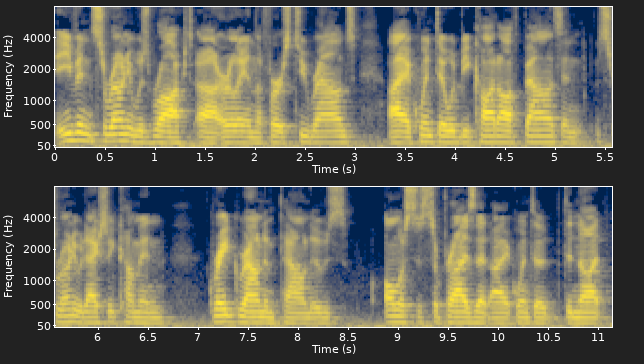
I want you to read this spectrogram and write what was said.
even Cerrone was rocked uh, early in the first two rounds. Iaquinta would be caught off balance, and Cerrone would actually come in great ground and pound. It was almost a surprise that Iaquinta did not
